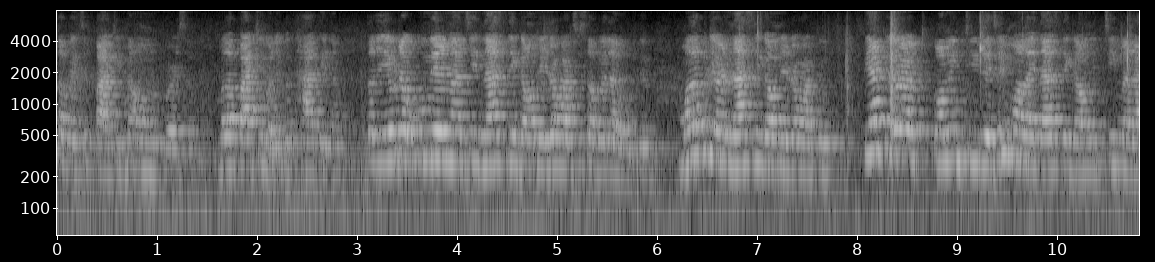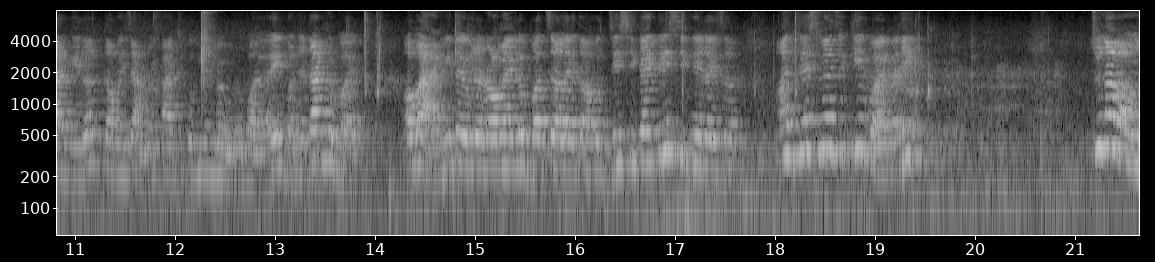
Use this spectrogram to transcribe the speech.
तपाईँ चाहिँ पार्टीमा आउनुपर्छ। मलाई पार्टी भनेको थाहा थिएन। तर एउटा उमेरमा चाहिँ नाच्ने गाउने रहर चाहिँ सबैलाई हुन्थ्यो। मलाई पनि एउटा नाच्ने गाउने रहर थियो। त्यहाँको एउटा कमिटीले चाहिँ मलाई नाच्ने गाउने टिममा राखेर तपाईँ चाहिँ हाम्रो पार्टीको मेम्बर हुनुभयो है भनेर राख्नुभयो। अब हामी त एउटा रमाइलो बच्चालाई त अब जे सिकाइ त्यही सिक्ने रहेछ। अनि त्यसमा चाहिँ के भयो भने चुनाव आउन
